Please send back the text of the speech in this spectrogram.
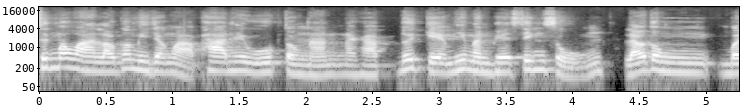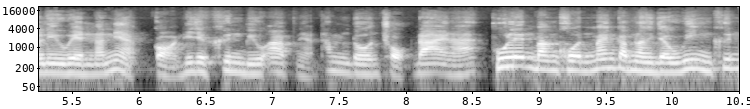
ซึ่งเมื่อวานเราก็มีจังหวะพลาดให้วูฟตรงนั้นนะครับ ด้วยเกมที่มันเพสซิ่งสูง แล้วตรงบริเวณนั้นเนี่ย ก่อนที่จะขึ้นบิลอัพเนี่ยถ้ามันโดนฉกได้นะ ผู้เล่นบางคนแม่งกำลังจะวิ่งขึ้น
